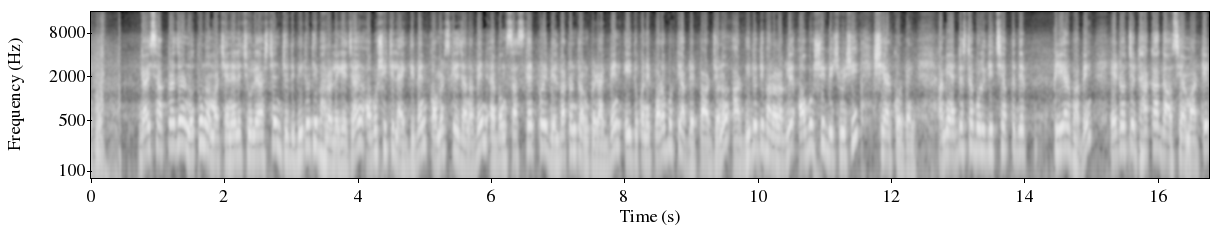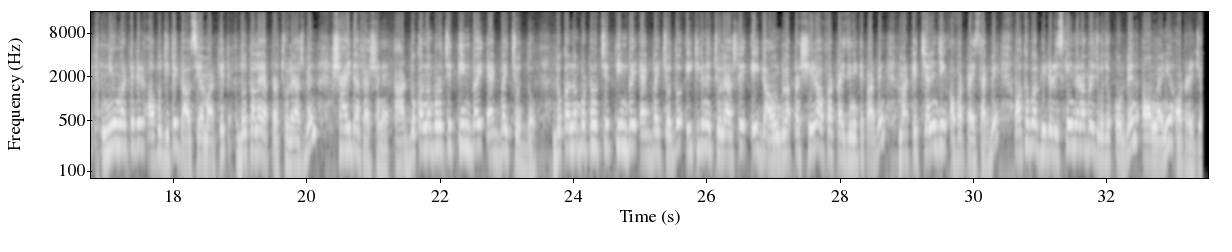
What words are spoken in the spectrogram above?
গাইস আপনারা যারা নতুন আমার চ্যানেলে চলে আসছেন, যদি ভিডিওটি ভালো লেগে যায়, অবশ্যই একটি লাইক দিবেন কমেন্টস করে জানাবেন এবং সাবস্ক্রাইব করে বেল বাটনটা অন করে রাখবেন। এই দোকানে পরবর্তী আপডেট পাওয়ার জন্য আর ভিডিওটি ভালো লাগলে অবশ্যই বেশি বেশি শেয়ার করবেন। আমি অ্যাড্রেসটা বলে দিচ্ছি আপনাদের ক্লিয়ারভাবে এটা হচ্ছে ঢাকা গাউসিয়া মার্কেট নিউ মার্কেটের অপোজিটে গাউসিয়া মার্কেট দোতলায় আপনারা চলে আসবেন শাহিদা ফ্যাশনে আর দোকান নম্বর হচ্ছে তিন বাই এক বাই চোদ্দ। দোকান নম্বরটা হচ্ছে তিন বাই এক বাই চোদ্দ। এই ঠিকানায় চলে আসলে এই গাউনগুলো আপনারা সেরা অফার প্রাইসে নিতে পারবেন। মার্কেট চ্যালেঞ্জিং অফার প্রাইস থাকবে। অথবা ভিডিওর স্ক্রিন দেওয়া নাম্বারে যোগাযোগ করবেন অনলাইনে অর্ডারের জন্য।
